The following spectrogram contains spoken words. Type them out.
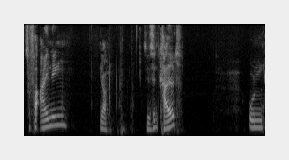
zu vereinigen. Ja, sie sind kalt. Und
